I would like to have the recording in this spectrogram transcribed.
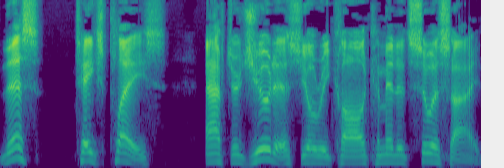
This takes place after Judas, you'll recall, committed suicide.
